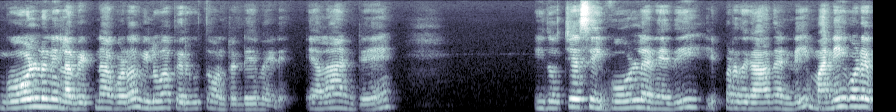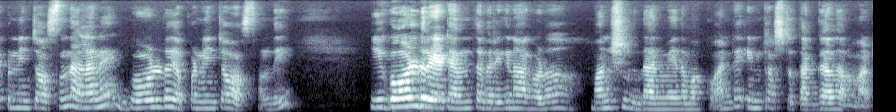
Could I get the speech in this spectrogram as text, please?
గోల్డ్ని ఇలా పెట్టినా కూడా విలువ పెరుగుతూ ఉంటుంది డే బై డే. ఎలా అంటే ఇది వచ్చేసి గోల్డ్ అనేది ఇప్పటిది కాదండి. మనీ కూడా ఎప్పటి నుంచో వస్తుంది. అలానే గోల్డ్ ఎప్పటి నుంచో వస్తుంది. ఈ గోల్డ్ రేట్ ఎంత పెరిగినా కూడా మనుషులకు దాని మీద మాకు అంటే ఇంట్రెస్ట్ తగ్గదు అనమాట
